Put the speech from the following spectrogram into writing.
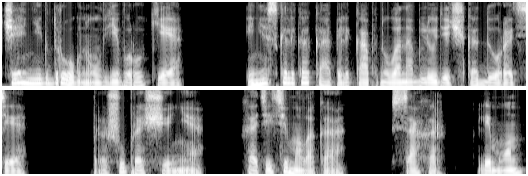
Чайник дрогнул в его руке, и несколько капель капнуло на блюдечко Дороти. «Прошу прощения. Хотите молока?» Сахар, лимон.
